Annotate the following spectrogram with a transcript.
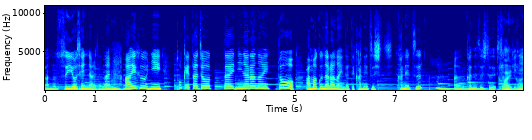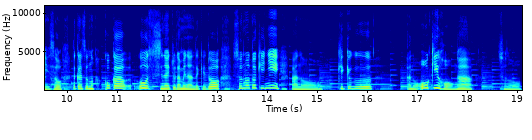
あの水溶性になるじゃない、うん。ああいう風に溶けた状態にならないと甘くならないんだって加熱し加熱？加熱した時に、はいはいはい。そう。だからそのコカをしないとダメなんだけどその時にあの結局あの大きい方がその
